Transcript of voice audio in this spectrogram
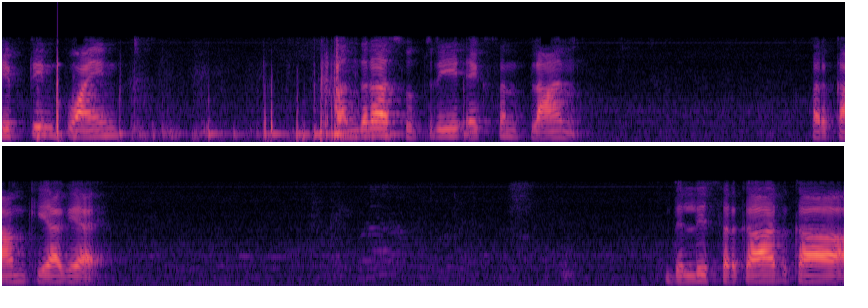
15 पॉइंट 15 सूत्री एक्शन प्लान पर काम किया गया है। दिल्ली सरकार का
